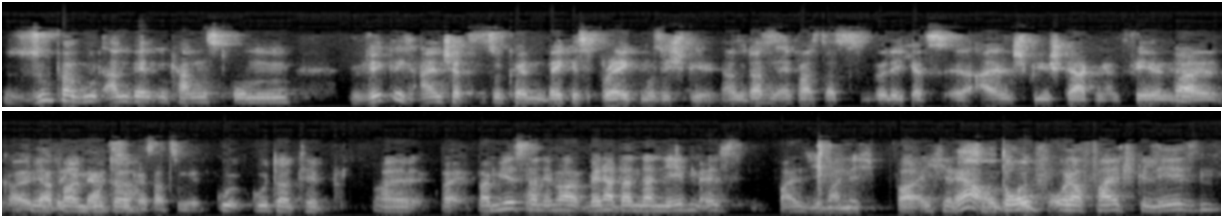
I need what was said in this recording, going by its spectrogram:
super gut anwenden kannst, um wirklich einschätzen zu können, welches Break muss ich spielen. Also das ist etwas, das würde ich jetzt äh, allen Spielstärken empfehlen, ja, weil, weil dadurch lernst guter, du besser zu mit. Guter Tipp. Weil bei, bei mir ist dann immer, wenn er dann daneben ist, weiß ich immer nicht, war ich jetzt ja, und, doof und, oder falsch gelesen.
